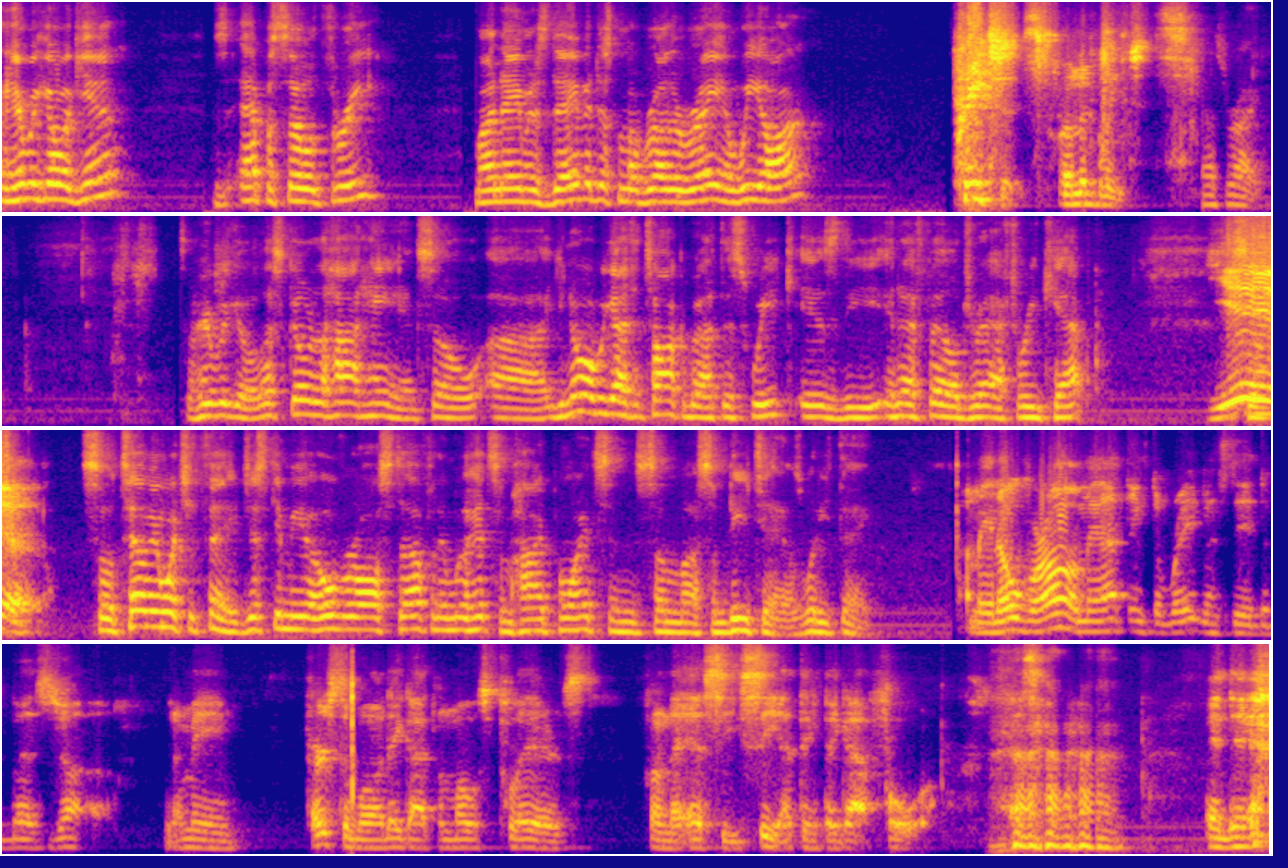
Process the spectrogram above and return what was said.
right, here we go again. This is episode three. My name is David. This is my brother Ray, and we are Preachers from the Bleachers. That's right. So here we go. Let's go to the hot hand. So uh, you know what we got to talk about this week is the NFL draft recap. Yeah. So, so tell me what you think. Just give me overall stuff, and then we'll hit some high points and some uh, some details. What do you think? I mean, overall, man, I think the Ravens did the best job. I mean, first of all, they got the most players from the SEC. I think they got four. and then,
